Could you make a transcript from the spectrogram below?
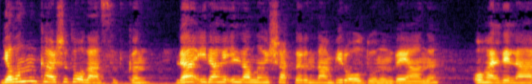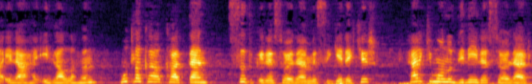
Yalanın karşıtı olan sıdkın, La ilahe illallah'ın şartlarından bir olduğunun beyanı, o halde La ilahe illallah'ın mutlaka kalpten sıdk ile söylenmesi gerekir. Her kim onu diliyle söyler,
